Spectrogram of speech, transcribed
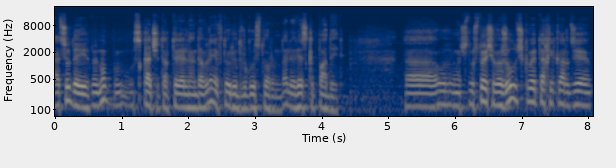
Отсюда и, ну, скачет артериальное давление в ту или другую сторону, да, или резко падает. Э, значит, устойчивая желудочковая тахикардия.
